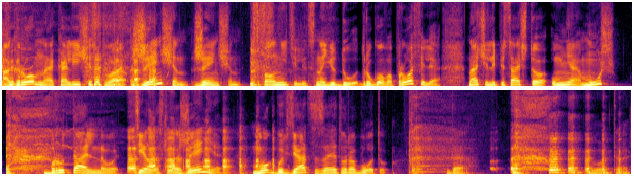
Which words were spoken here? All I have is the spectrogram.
огромное количество женщин, женщин, исполнительниц на юду другого профиля начали писать, что у меня муж брутального телосложения мог бы взяться за эту работу. Да. Вот так.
